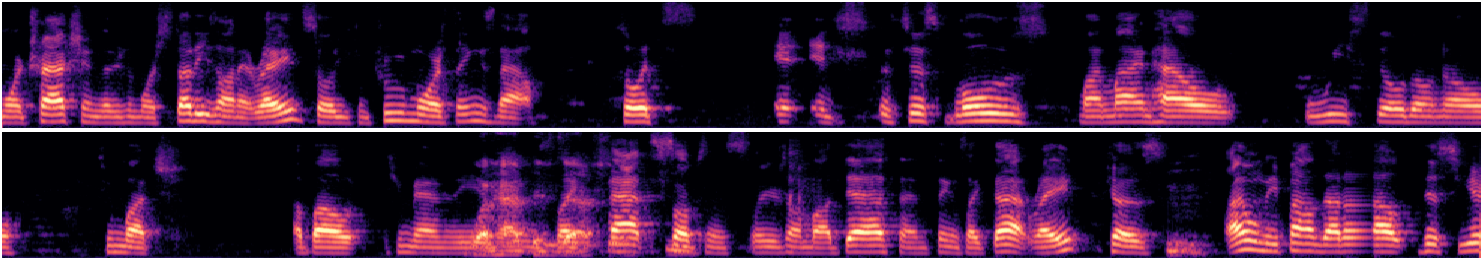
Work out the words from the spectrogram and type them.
more traction. There's more studies on it, right? So you can prove more things now. So it's it it's it just blows my mind how we still don't know too much about humanity What happens like after. that Hmm. substance. So you're talking about death and things like that, right? Because Hmm. I only found that out this year,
